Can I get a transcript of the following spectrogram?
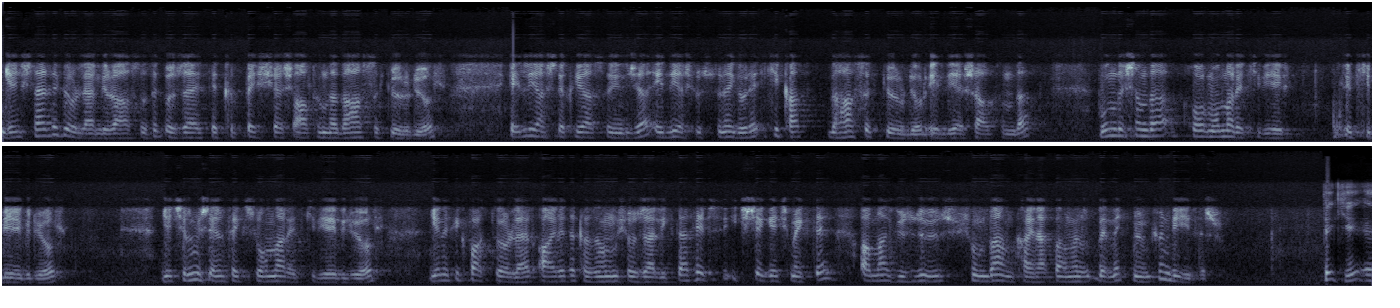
Gençlerde görülen bir rahatsızlık özellikle 45 yaş altında daha sık görülüyor. 50 yaşla kıyaslayınca 50 yaş üstüne göre iki kat daha sık görülüyor 50 yaş altında. Bunun dışında hormonlar etkileye, etkileyebiliyor. Geçirilmiş enfeksiyonlar etkileyebiliyor. Genetik faktörler, ailede kazanılmış özellikler hepsi iç içe geçmekte ama yüzde yüz şundan kaynaklanır demek mümkün değildir. Peki e,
